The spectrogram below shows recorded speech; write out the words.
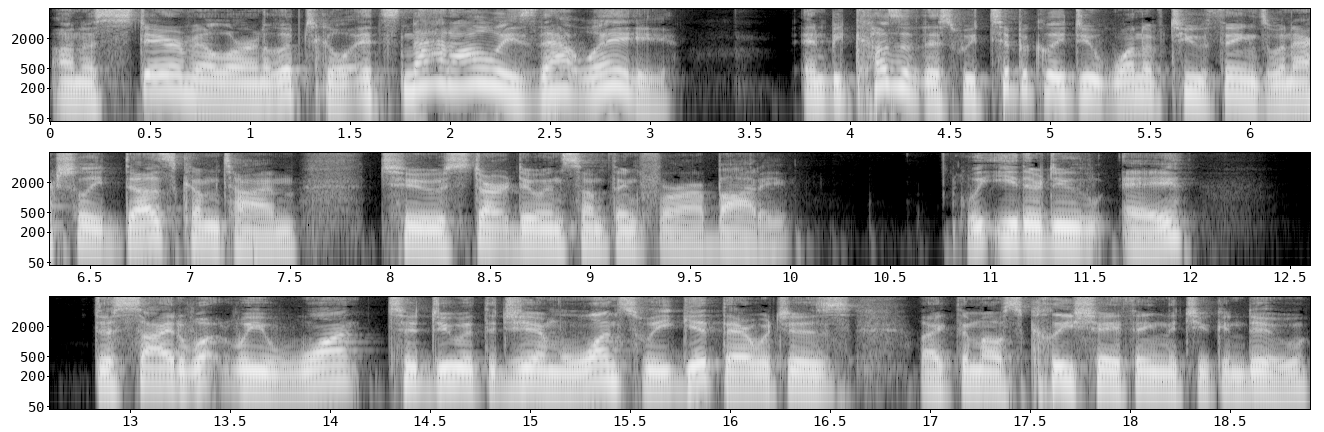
on a stair mill or an elliptical. It's not always that way. And because of this we typically do one of two things when actually does come time to start doing something for our body. We either do a decide what we want to do at the gym once we get there, which is like the most cliche thing that you can do.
